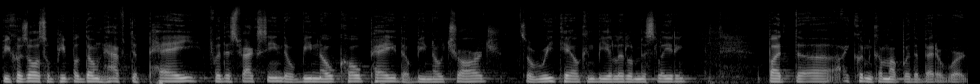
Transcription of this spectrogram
because also people don't have to pay for this vaccine. There will be no copay, there'll be no charge. So retail can be a little misleading, but uh, I couldn't come up with a better word.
